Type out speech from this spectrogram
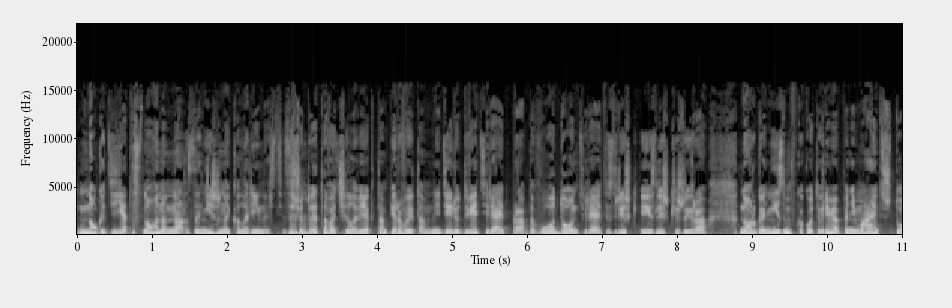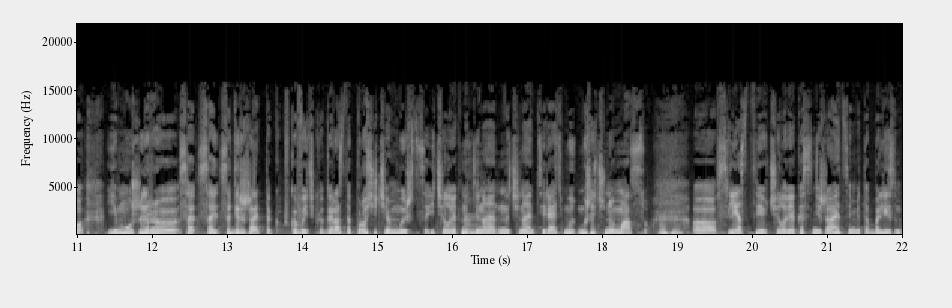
много диет основано на заниженной калорийности. За счет uh-huh. этого человек там первые там неделю-две теряет, правда, воду, он теряет излишки, излишки жира, но организм в какое-то время понимает, что ему жир э, со, со, содержать, так в кавычках, гораздо проще, чем мышцы, и человек uh-huh. начинает, начинает терять мы, мышечную массу. Uh-huh. Вследствие у человека снижается метаболизм.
